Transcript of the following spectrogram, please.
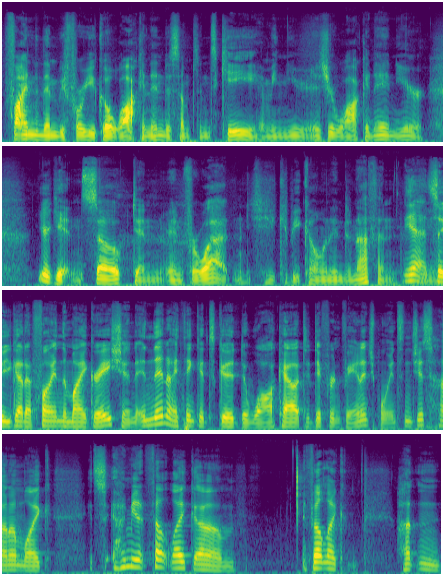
finding them before you go walking into something's key. I mean, you as you're walking in, you're you're getting soaked, and, and for what? You could be going into nothing. Yeah, so you got to find the migration, and then I think it's good to walk out to different vantage points and just hunt them like it's. I mean, it felt like um, it felt like hunting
